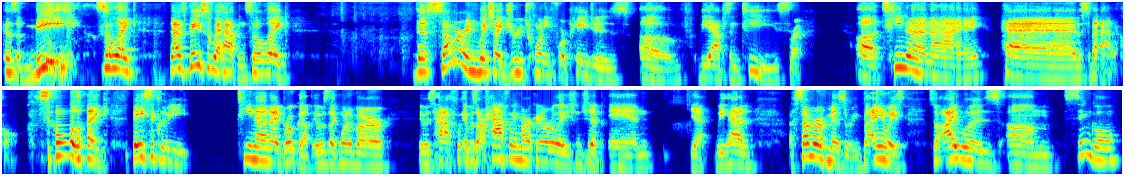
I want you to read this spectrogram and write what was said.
because of me. So like that's basically what happened. So like the summer in which I drew 24 pages of the absentees, Right. Uh, Tina and I had a sabbatical. So like basically we Tina and I broke up. It was like one of our it was half it was our halfway mark in our relationship and yeah, we had a summer of misery. But anyways, so I was um single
